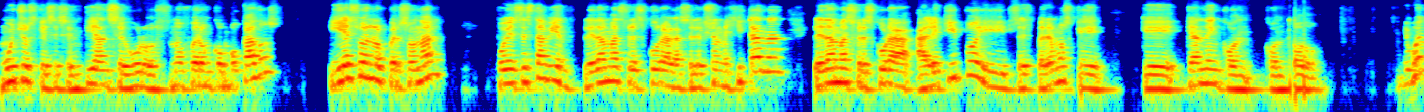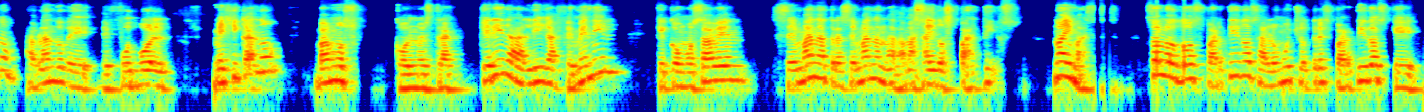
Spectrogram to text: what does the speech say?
muchos que se sentían seguros no fueron convocados y eso en lo personal, pues está bien, le da más frescura a la selección mexicana, le da más frescura al equipo y pues, esperemos que, que, anden con, con todo. Y bueno, hablando de, de fútbol mexicano, vamos con nuestra querida liga femenil, que como saben, semana tras semana nada más hay dos partidos, no hay más, solo dos partidos, a lo mucho tres partidos que,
